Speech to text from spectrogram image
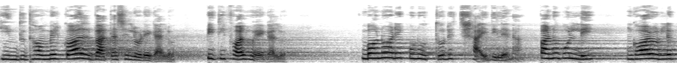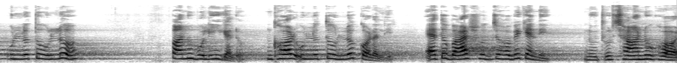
হিন্দু ধর্মের কল বাতাসে লড়ে গেল পিতিফল হয়ে গেল। বনোয়ারি কোনো উত্তরে ছাই দিলে না। পানু বললেই, ঘর উল্লে উল্ল তো উল্ল। পানু বলেই গেল, ঘর উল্ল তো উল্ল করালির। এতবার সহ্য হবে কেনে? নতুন ছাড়ানো ঘর,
